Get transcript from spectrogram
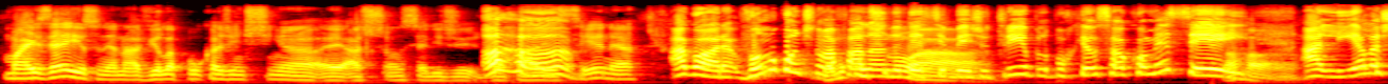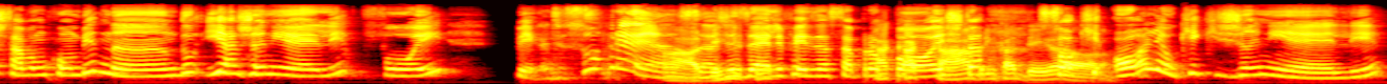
Mas é isso, né? Na vila pouca gente tinha é, a chance ali de, de Aham. aparecer, né? Agora, vamos continuar Vamos falando continuar. desse beijo triplo, porque eu só comecei. Aham. Ali elas estavam combinando e a Janiele foi pega de surpresa. Ah, a Gisele repente, fez essa proposta. brincadeira. Só que olha o que que Janiele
